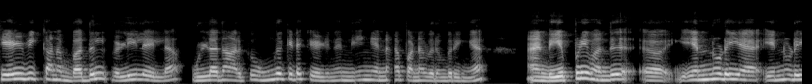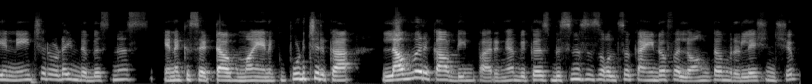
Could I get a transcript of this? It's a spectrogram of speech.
கேள்விக்கான பதில் வெளியில இல்ல. உள்ளதான் இருக்கு. உங்ககிட்ட கேளுங்க. நீங்க என்ன பண்ண விரும்புறீங்க? அண்ட் எப்படி வந்து என்னுடைய என்னுடைய நேச்சரோட இந்த பிஸ்னஸ் எனக்கு செட் ஆகுமா? எனக்கு பிடிச்சிருக்கா? லவ் இருக்கா அப்படின்னு பாருங்க. Because business is also kind of a long term relationship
